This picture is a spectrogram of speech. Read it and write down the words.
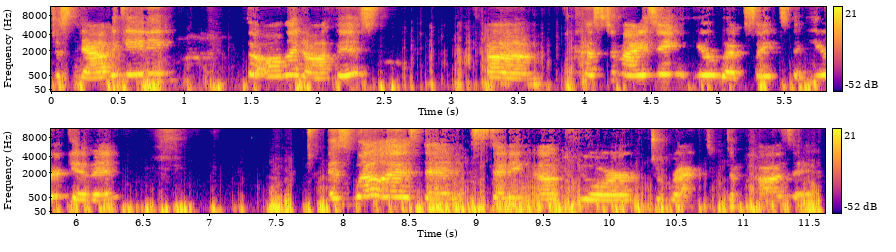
just navigating the online office, um, customizing your websites that you're given, as well as then setting up your direct deposit.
